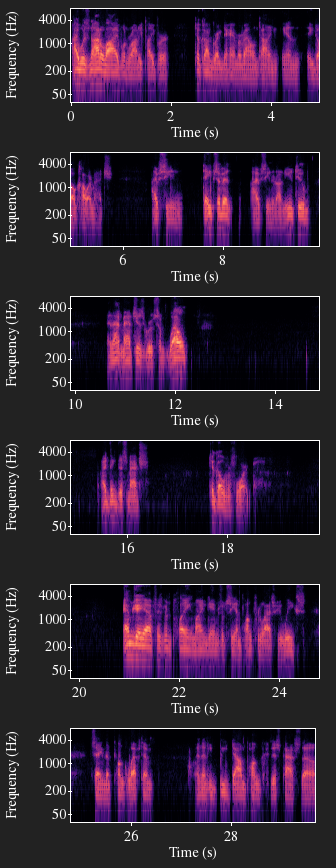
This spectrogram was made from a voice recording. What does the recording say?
I was not alive when Roddy Piper took on Greg the Hammer Valentine in a dog collar match. I've seen tapes of it, I've seen it on YouTube, and that match is gruesome. Well, I think this match took over for it. MJF has been playing mind games with CM Punk for the last few weeks, saying that Punk left him, and then he beat down Punk this past uh,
